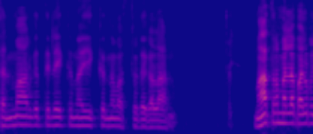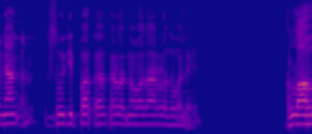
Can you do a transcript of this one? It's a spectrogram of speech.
സന്മാർഗത്തിലേക്ക് നയിക്കുന്ന വസ്തുതകളാണ്. മാത്രമല്ല പലപ്പോൾ ഞാൻ സൂചിപ്പകളെന്ന് ഓതാറുള്ളത് പോലെ അള്ളാഹു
